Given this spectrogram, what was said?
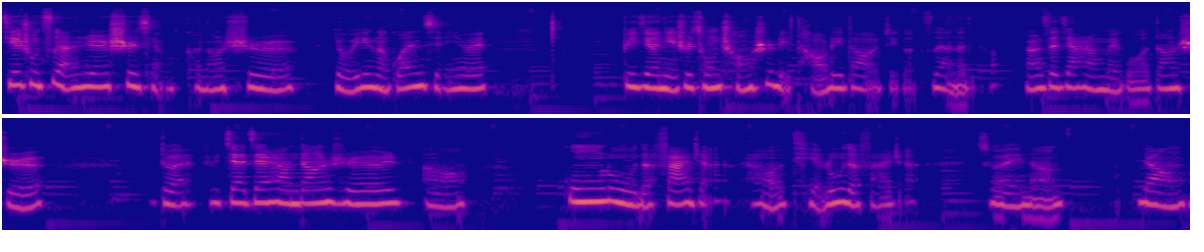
接触自然的这件事情，可能是有一定的关系，因为毕竟你是从城市里逃离到这个自然的地方，然后再加上美国当时，对，再加上当时，嗯，公路的发展，还有铁路的发展，所以呢，让。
